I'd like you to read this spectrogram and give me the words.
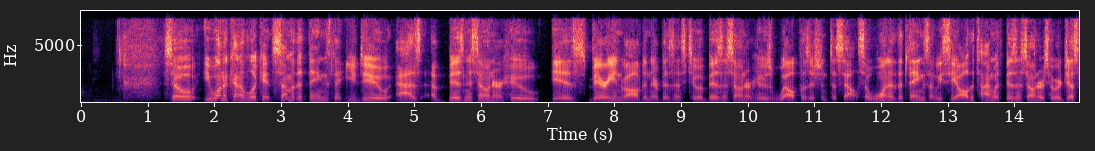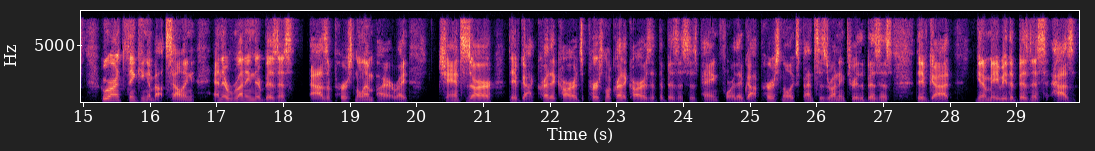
So you want to kind of look at some of the things that you do as a business owner who is very involved in their business to a business owner who's well positioned to sell. So one of the things that we see all the time with business owners who are just who aren't thinking about selling and they're running their business as a personal empire, right? Chances are they've got credit cards, personal credit cards that the business is paying for. They've got personal expenses running through the business. They've got, you know, maybe the business has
